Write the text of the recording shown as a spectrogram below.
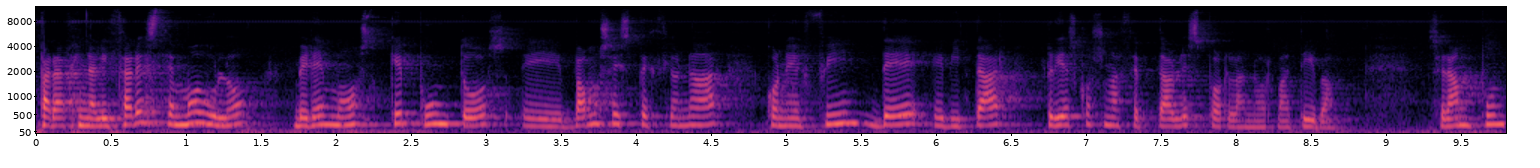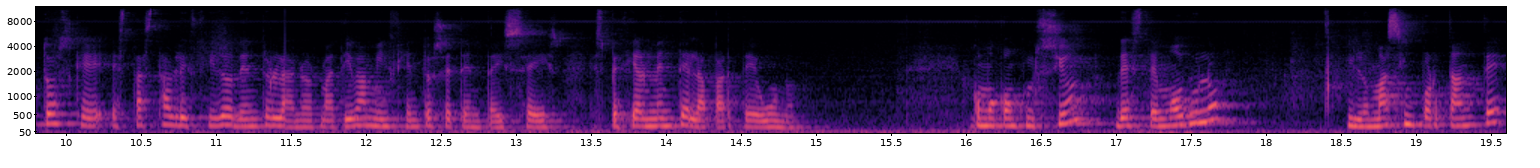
Para finalizar este módulo veremos qué puntos eh, vamos a inspeccionar con el fin de evitar riesgos no aceptables por la normativa. Serán puntos que está establecido dentro de la normativa 1176, especialmente la parte 1. Como conclusión de este módulo, y lo más importante,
